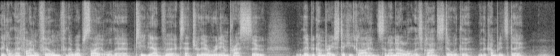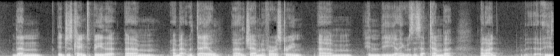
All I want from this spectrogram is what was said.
they got their final film for their website or their TV advert, etc., they were really impressed. So they become very sticky clients, and I know a lot of those clients are still with the with the company today. Mm. Then it just came to be that um, I met with Dale, uh, the chairman of Forest Green, um, in the I think it was the September, and I he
